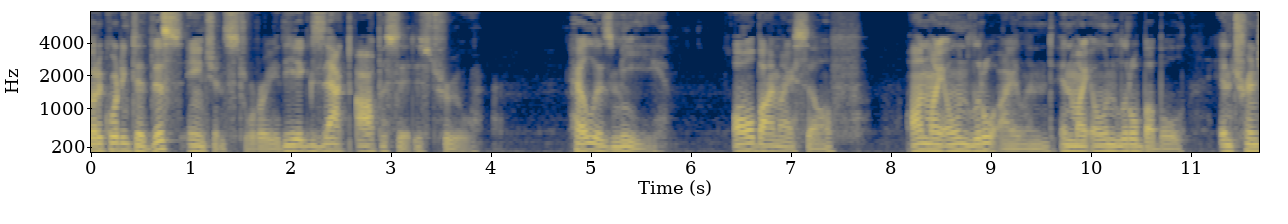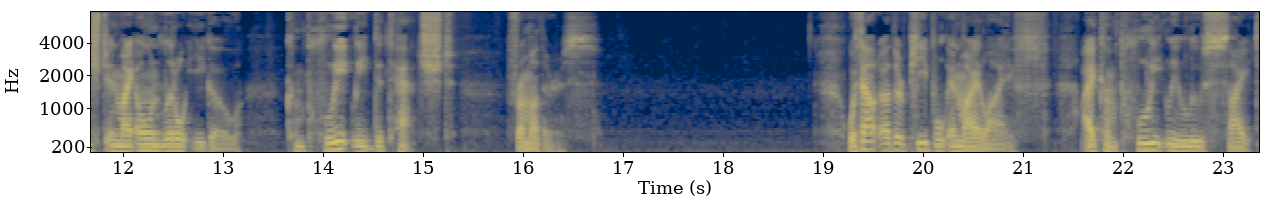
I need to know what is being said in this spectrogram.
But according to this ancient story, the exact opposite is true. Hell is me, all by myself, on my own little island, in my own little bubble, entrenched in my own little ego, completely detached from others. Without other people in my life, I completely lose sight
